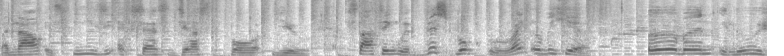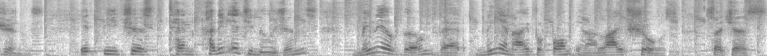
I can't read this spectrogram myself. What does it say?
But now it's easy access just for you. Starting with this book right over here, Urban Illusions. It features 10 cutting edge illusions many of them that Ning and I perform in our live shows, such as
